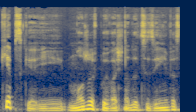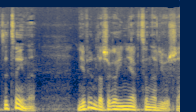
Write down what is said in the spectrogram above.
kiepskie i może wpływać na decyzje inwestycyjne. Nie wiem, dlaczego inni akcjonariusze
